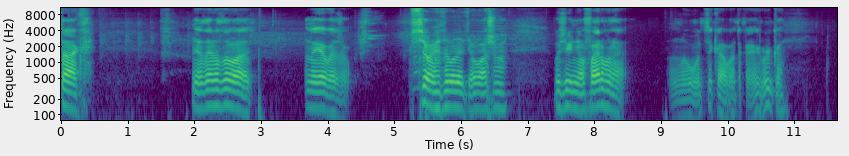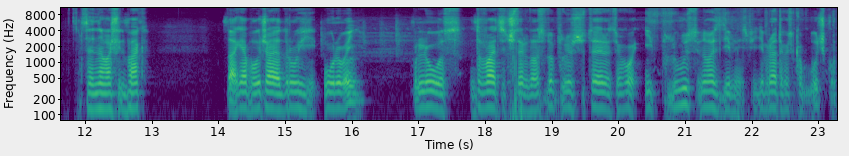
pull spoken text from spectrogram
Так. Я зараз завалю. Ну я вижив. Все, я завалив цього вашого божільного фермера. Ну, цікава така ігрулька. Це на ваш фідбек. Так, я получаю другий уровень. Плюс 24 досвіду, плюс 4 цього і плюс нова здібність. Підібрати якусь каблучку.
